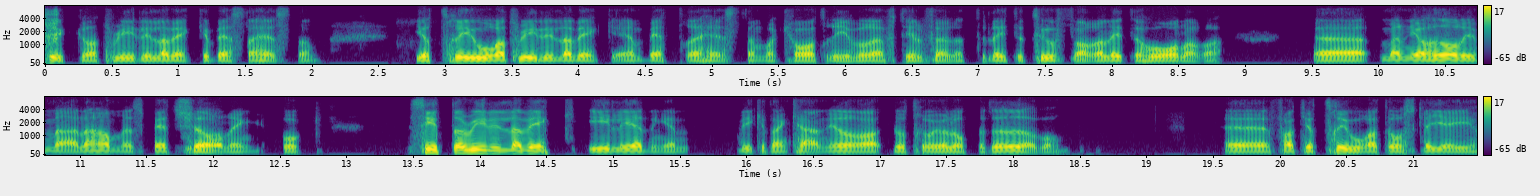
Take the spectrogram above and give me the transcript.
tycker att Really Lavec är bästa hästen. Jag tror att Really Lavec är en bättre häst än vad Karat River är för tillfället. Lite tuffare, lite hårdare. Eh, men jag hörde ju med det här med spetskörning och sitter Really Lavec i ledningen, vilket han kan göra, då tror jag loppet är över. Eh, för att jag tror att Oskar J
